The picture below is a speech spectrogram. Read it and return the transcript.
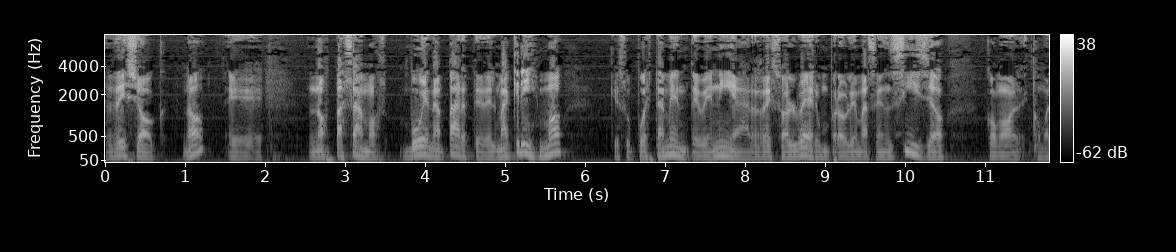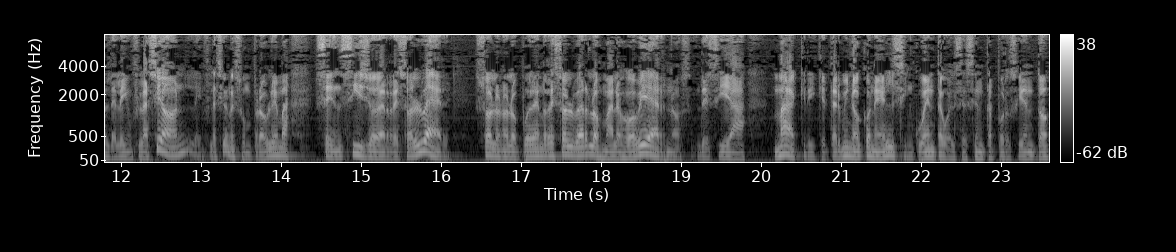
de shock, ¿no? Eh, nos pasamos buena parte del macrismo, que supuestamente venía a resolver un problema sencillo como, como el de la inflación. La inflación es un problema sencillo de resolver. Solo no lo pueden resolver los malos gobiernos, decía Macri, que terminó con el 50 o el 60%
